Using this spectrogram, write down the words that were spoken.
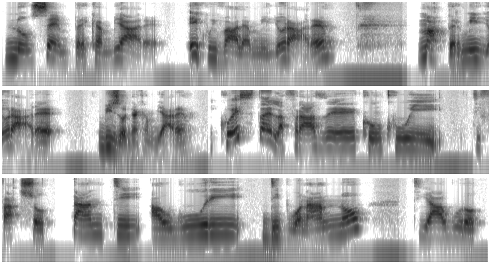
non sempre cambiare equivale a migliorare, ma per migliorare bisogna cambiare. Questa è la frase con cui ti faccio tanti auguri di buon anno, ti auguro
